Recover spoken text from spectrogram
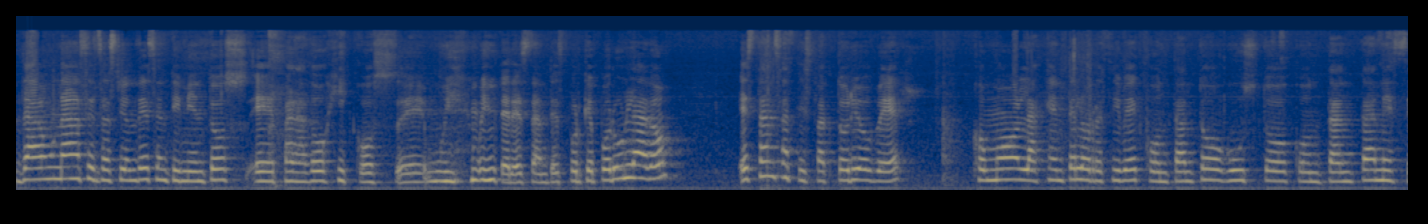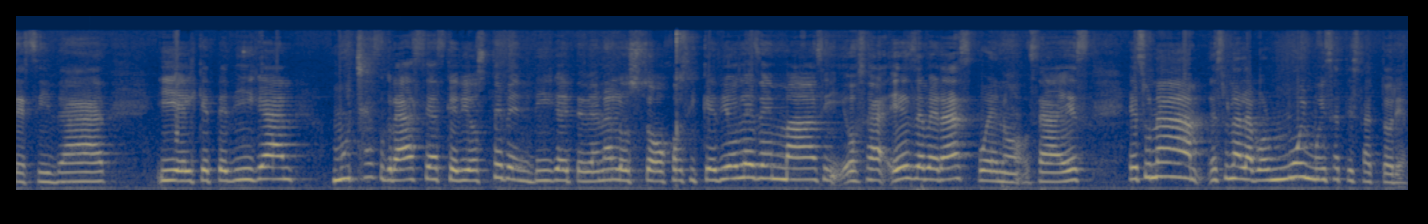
da una sensación de sentimientos eh, paradójicos eh, muy, muy interesantes, porque por un lado, es tan satisfactorio ver cómo la gente lo recibe con tanto gusto, con tanta necesidad y el que te digan muchas gracias, que Dios te bendiga y te vean a los ojos y que Dios le dé más y o sea, es de veras bueno, o sea, es es una es una labor muy muy satisfactoria.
